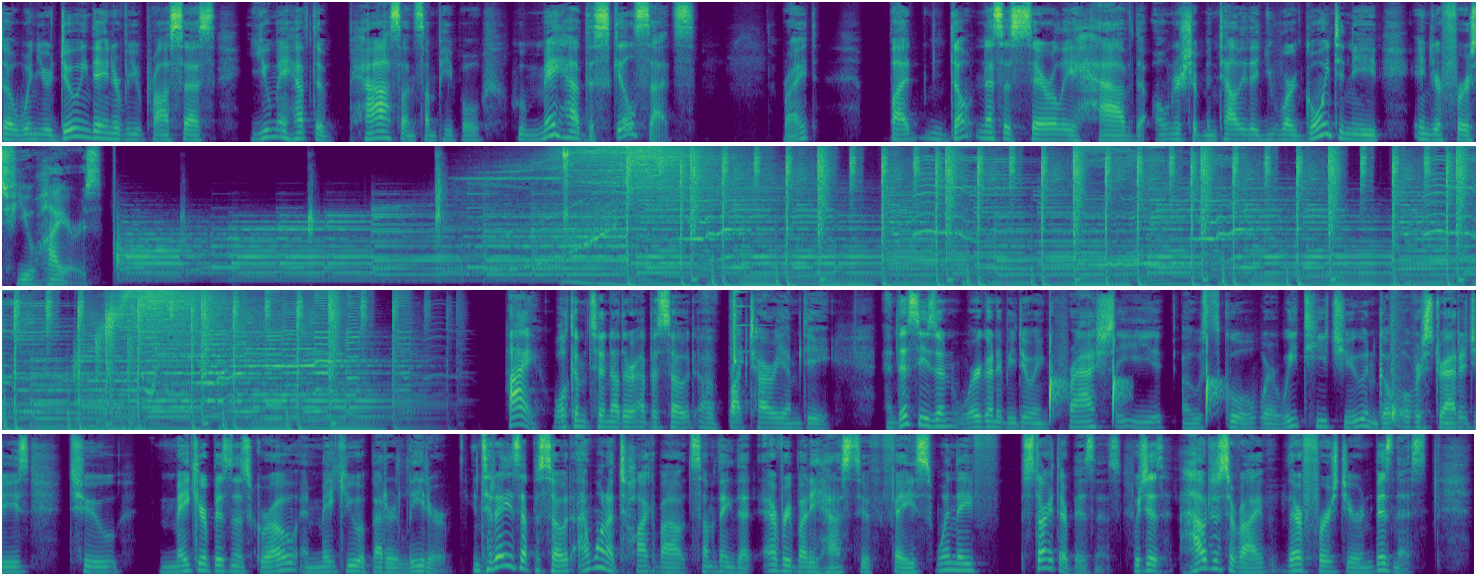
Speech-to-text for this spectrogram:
So when you're doing the interview process, you may have to pass on some people who may have the skill sets, right? But don't necessarily have the ownership mentality that you are going to need in your first few hires. Hi, welcome to another episode of Baktari MD. And this season, we're going to be doing Crash CEO School, where we teach you and go over strategies to make your business grow and make you a better leader. In today's episode, I want to talk about something that everybody has to face when they start their business, which is how to survive their first year in business.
